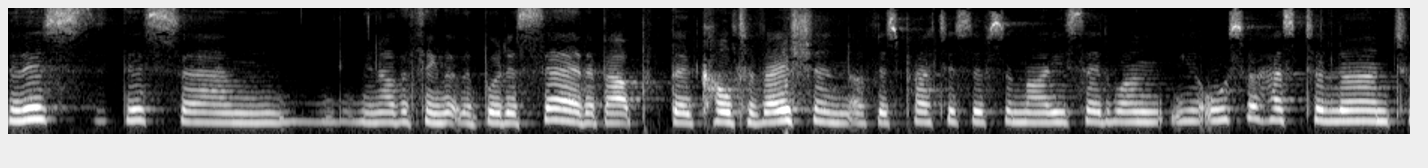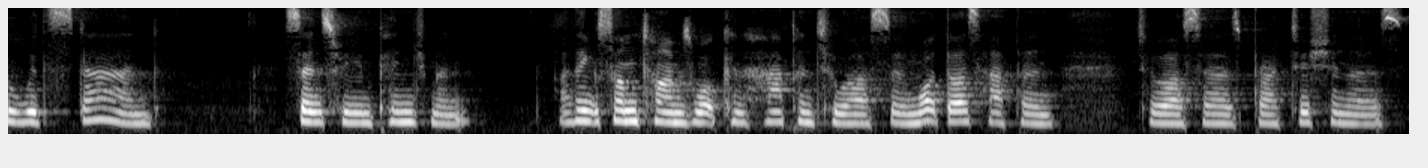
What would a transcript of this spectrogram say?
So this, this um, another thing that the Buddha said about the cultivation of this practice of samadhi said one you know, also has to learn to withstand sensory impingement. I think sometimes what can happen to us and what does happen to us as practitioners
